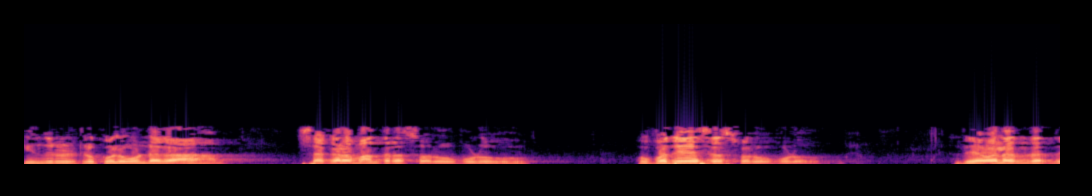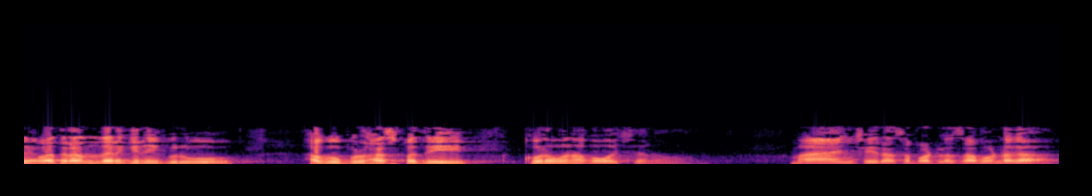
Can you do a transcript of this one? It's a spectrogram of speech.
ఇంద్రుడు ఇట్లు కొలువుండగా సకల మంత్ర స్వరూపుడు ఉపదేశ స్వరూపుడు దేవలంద దేవతలందరికీ గురువు అగు బృహస్పతి కురువునకు వచ్చాను. మంచి రసపట్ల సభ ఉండగా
